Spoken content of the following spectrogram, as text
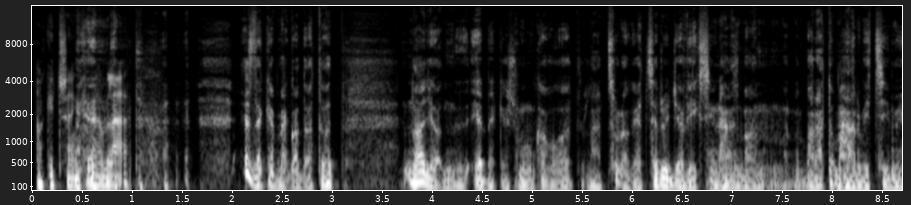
akit senki nem lát? ez nekem megadatott. Nagyon érdekes munka volt, látszólag egyszerű. Ugye a Végszínházban Barátom Harvey című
